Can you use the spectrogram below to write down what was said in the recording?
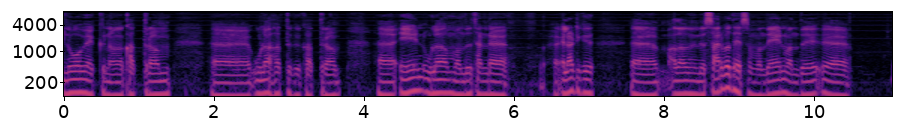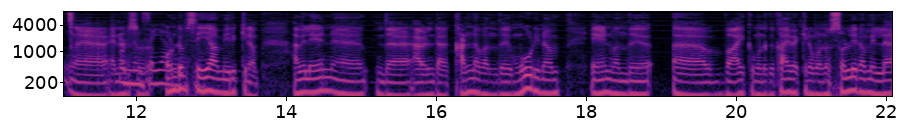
நோவேக்கு நாங்கள் கத்துறோம் உலகத்துக்கு கத்துறோம் ஏன் உலகம் வந்து தண்டை எல்லாட்டிக்கு அதாவது இந்த சர்வதேசம் வந்து ஏன் வந்து அஹ், என்னன்னு ஒன்றும். செய்யாமல் இருக்கிறோம். அவள் ஏன் இந்த அவளோட கண்ணை வந்து மூடினோம். ஏன் வந்து வாய்க்கு முன்னுக்கு காய் வைக்கணும் ஒன்று சொல்லிடம் இல்லை.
